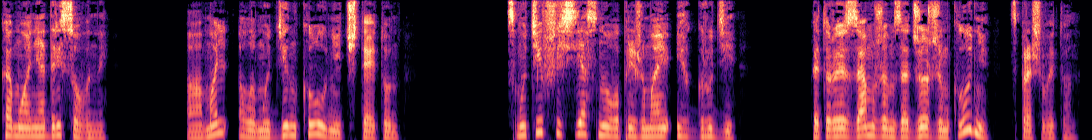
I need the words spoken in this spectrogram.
кому они адресованы. «Амаль Аламуддин Клуни», — читает он. Смутившись, я снова прижимаю их к груди. «Которая замужем за Джорджем Клуни?» — спрашивает он.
